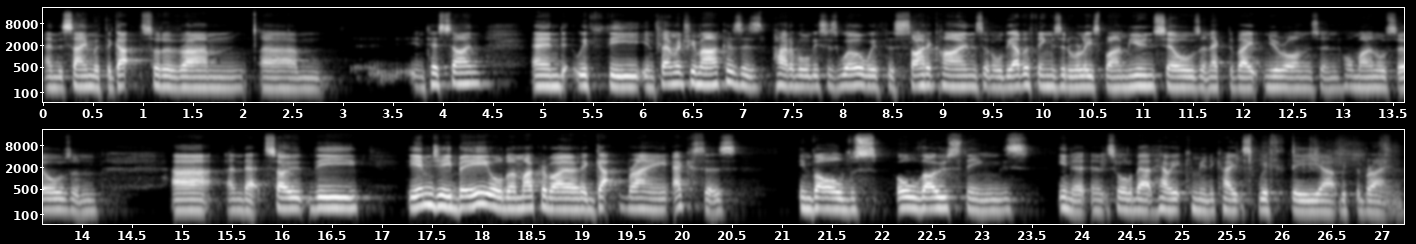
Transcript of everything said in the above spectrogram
and the same with the gut sort of um, um, intestine. And with the inflammatory markers as part of all this as well, with the cytokines and all the other things that are released by immune cells and activate neurons and hormonal cells and uh, and that. So the the MGB or the microbiota gut brain axis involves all those things in it, and it's all about how it communicates with the uh, with the brain.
